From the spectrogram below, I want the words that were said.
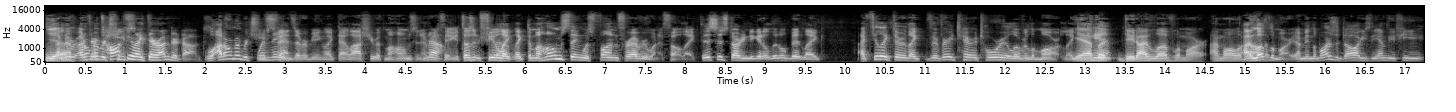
Yeah, I've never, I don't they're remember talking Chiefs. like they're underdogs. well, I don't remember Chiefs they- fans ever being like that last year with Mahomes and No. everything. It doesn't feel No. like like the Mahomes thing was fun for everyone. It felt like this is starting to get a little bit like I feel like they're like they're very territorial over Lamar. Like yeah, but dude, I love Lamar. I'm all about. I love him. Lamar. I mean, Lamar's a dog. He's the MVP.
